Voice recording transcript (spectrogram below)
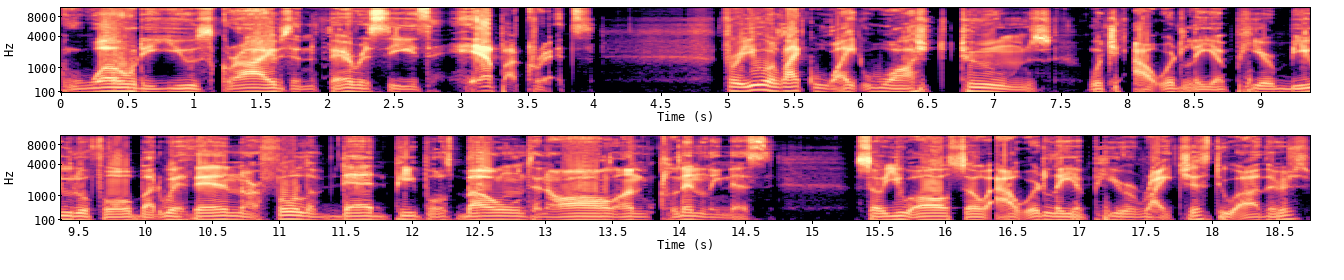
Woe to you, scribes and Pharisees, hypocrites! For you are like whitewashed tombs, which outwardly appear beautiful, but within are full of dead people's bones and all uncleanliness. So you also outwardly appear righteous to others,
